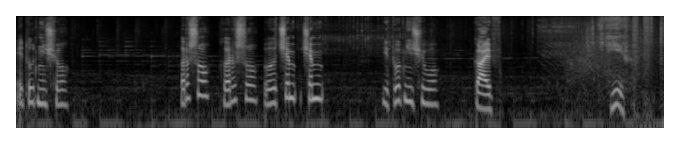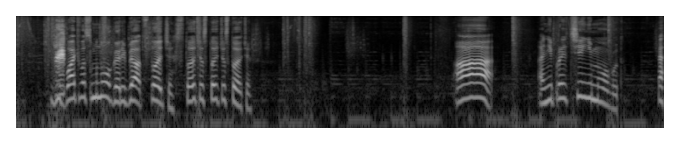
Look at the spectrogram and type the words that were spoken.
И тут ничего. Хорошо, хорошо. Чем, чем... И тут ничего. Кайф. Кайф. Ебать вас много, ребят. Стойте, стойте, стойте, стойте. А, они пройти не могут.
